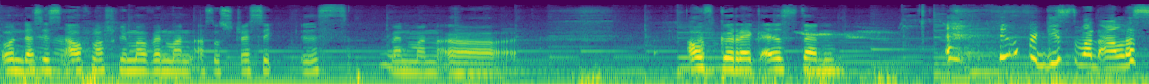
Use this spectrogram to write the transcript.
Und das ist Genau. auch noch schlimmer, wenn man also stressig ist, wenn man äh, aufgeregt ist, dann vergisst man alles.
